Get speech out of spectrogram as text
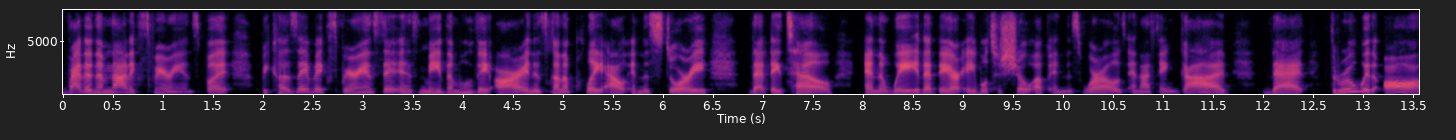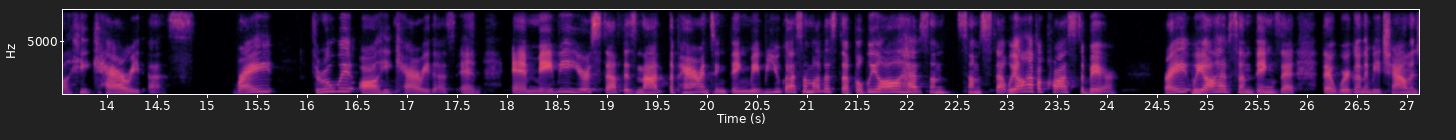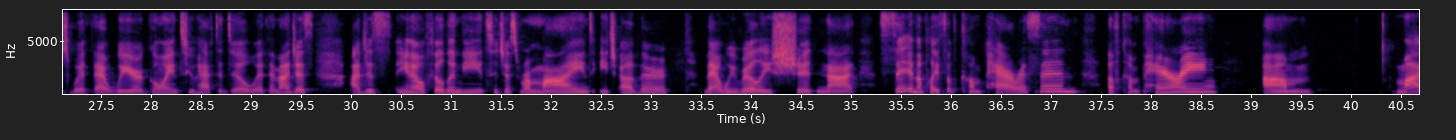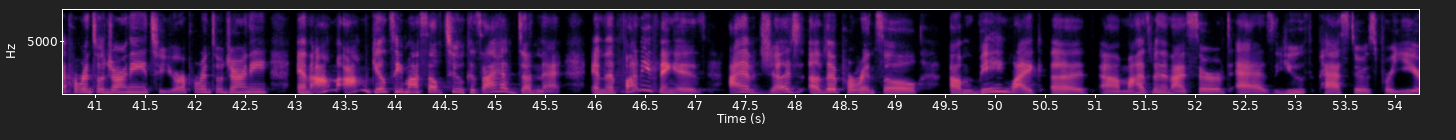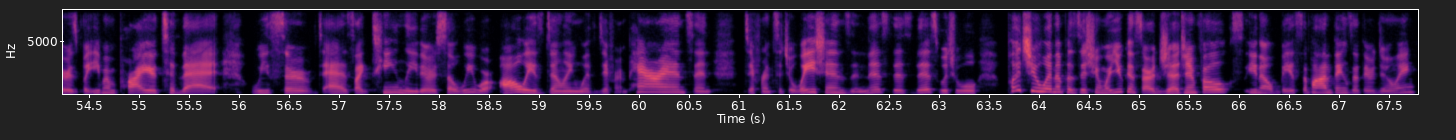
rather them not experience. But because they've experienced it, it has made them who they are. And it's going to play out in the story that they tell and the way that they are able to show up in this world. And I thank God that through it all, He carried us, right? Through it all, he carried us. And and maybe your stuff is not the parenting thing. Maybe you got some other stuff, but we all have some some stuff. We all have a cross to bear right? We all have some things that that we're going to be challenged with that we're going to have to deal with and i just i just you know feel the need to just remind each other that we really should not sit in a place of comparison of comparing um my parental journey to your parental journey and i'm i'm guilty myself too because i have done that and the funny thing is i have judged other parental um, being like uh, um, my husband and I served as youth pastors for years, but even prior to that, we served as like teen leaders. So we were always dealing with different parents and different situations and this, this, this, which will put you in a position where you can start judging folks, you know, based upon things that they're doing.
